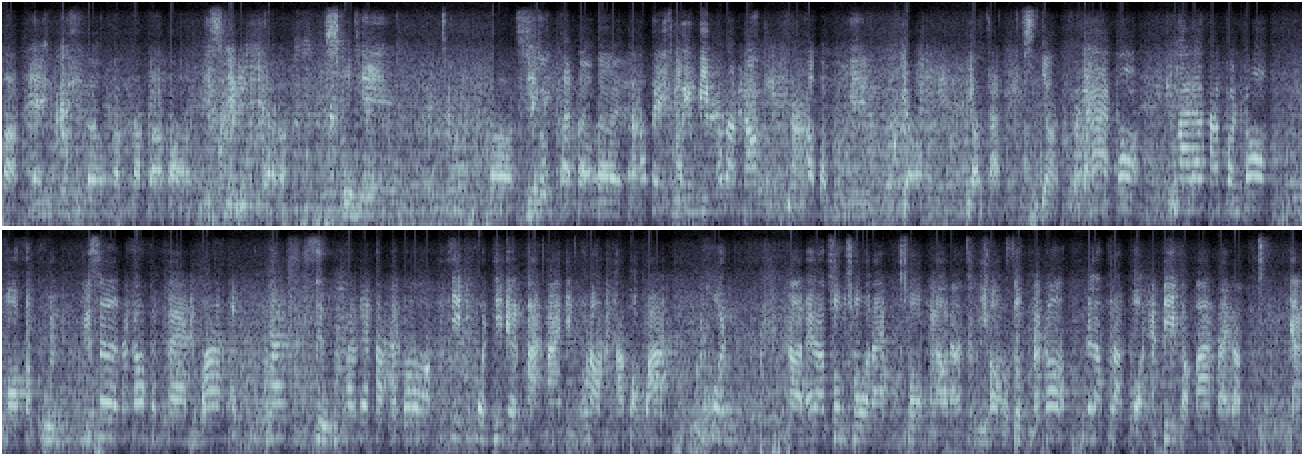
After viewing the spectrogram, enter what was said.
ฝากเพลงคริสเตอร์กับรับบ้าต่อดิสนีย์ครับที่เอ่อทุกแพลตฟอร์มเลยแล้วก็เป็นวีวีพวกเราเนาะครับผมมีเดียวเดียวจัดสุดยอดอ่าก็สุดท้ายแล้วครับคนก็ขอขอบคุณยูเซอร์แล้วก็แฟนๆหรือว่าท่านสื่อทุกท่านด้วยครับ แล้วก็พี่ๆทุกคนที่เดินผ่านมาเห็นพวกเรานะครับบอกว่าทุกคนเอ่อได้รับชมโชว์และโชว์ของเราแล้วจะมีความสุขแล้วก็ได้รับพลังบวกแฮปปี้กลับบ้านไปแบบ อย่าง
